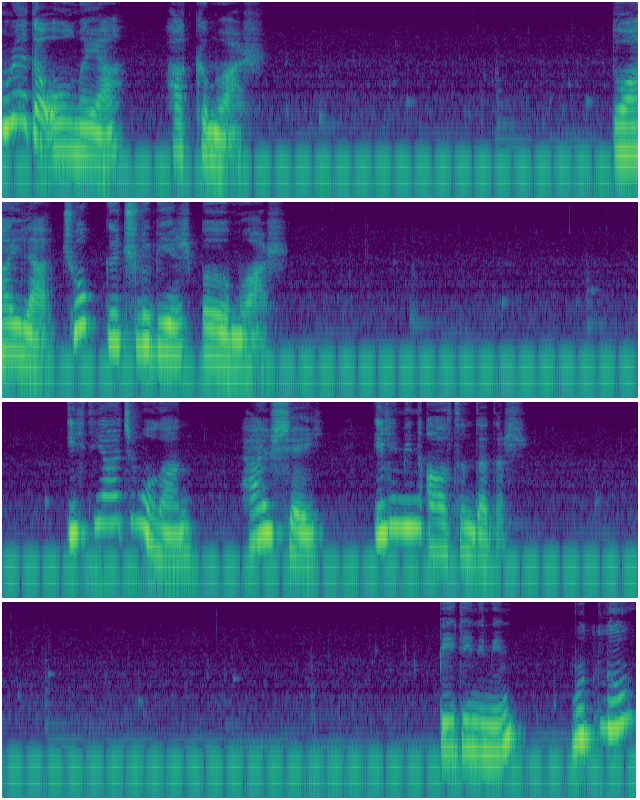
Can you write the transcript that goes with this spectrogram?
Burada olmaya hakkım var. Doğayla çok güçlü bir bağım var. İhtiyacım olan her şey elimin altındadır. Bedenimin mutlu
